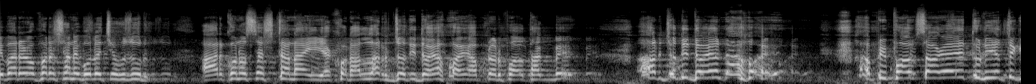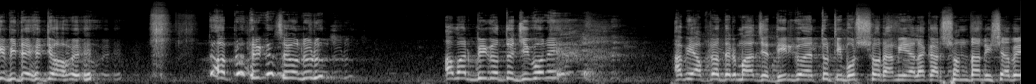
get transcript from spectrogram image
এবারের অপারেশনে বলেছে, হুজুর, আর কোনো চেষ্টা নাই। এখন আল্লাহর যদি দয়া হয়, আপনার পাও থাকবে। আর যদি দয়া না হয় আপনি পাও সাগায় দুনিয়া থেকে বিদায় হতে হবে। আপনাদের কাছে অনুরোধ, আমার বিগত জীবনে আমি আপনাদের মাঝে দীর্ঘ এতটি বৎসর আমি এলাকার সন্তান হিসাবে,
